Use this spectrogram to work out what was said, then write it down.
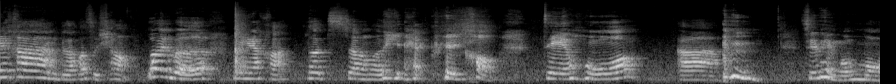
ดีค่ะยินดีต้อนรับเข้าสู่ช่องวันเบอร์วันนี้นะคะ เราจะมารีแอคเพลงของเจโฮอ่าชื่อเพลงว่าหมอ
